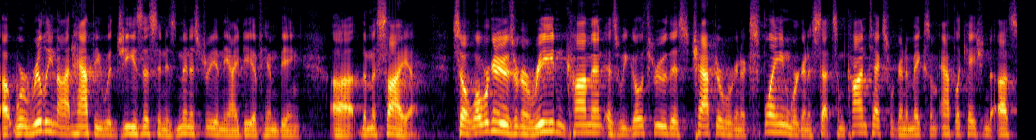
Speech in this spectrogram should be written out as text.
uh, were really not happy with Jesus and his ministry and the idea of him being uh, the Messiah. So, what we're going to do is we're going to read and comment as we go through this chapter. We're going to explain, we're going to set some context, we're going to make some application to us,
